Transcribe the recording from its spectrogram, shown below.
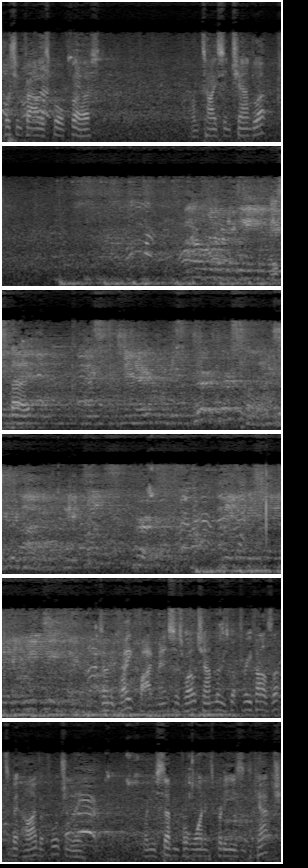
pushing foul is called first on Tyson Chandler. His third. He's only played five minutes as well, Chandler. He's got three fouls. That's a bit high, but fortunately, when you're seven foot one, it's pretty easy to catch.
